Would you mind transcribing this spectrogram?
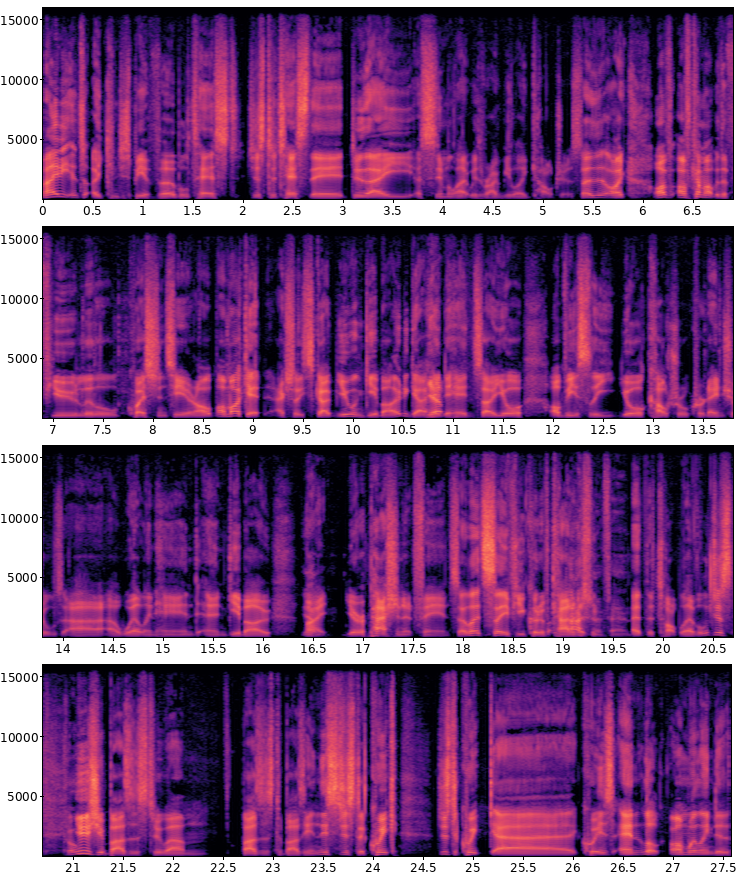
Maybe it's, it can just be a verbal test, just to test their do they assimilate with rugby league culture. So, like, I've, I've come up with a few little questions here, and I'll, I might get actually scope you and Gibbo to go head to head. So, you're obviously your cultural credentials are, are well in hand, and Gibbo, Yep. mate, you're a passionate fan. So, let's see if you could have cut it at the, at the top level. Just Cool. use your buzzers to um buzzers to buzz in. This is just a quick just a quick uh, quiz. And look, I'm willing to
